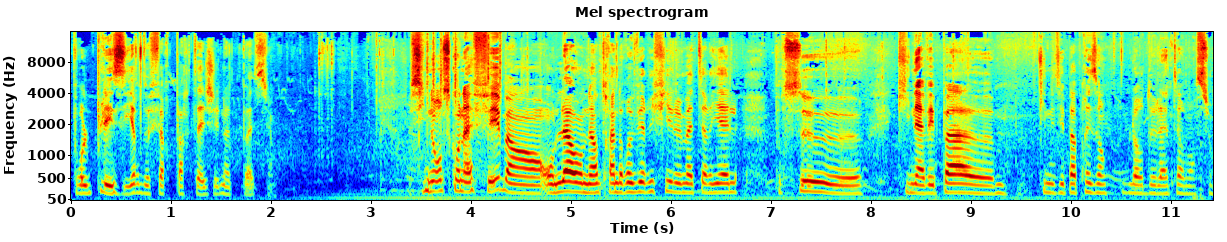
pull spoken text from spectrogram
pour le plaisir de faire partager notre passion. Sinon, ce qu'on a fait, ben, on, là, on est en train de revérifier le matériel pour ceux euh, qui n'étaient pas présents lors de l'intervention.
